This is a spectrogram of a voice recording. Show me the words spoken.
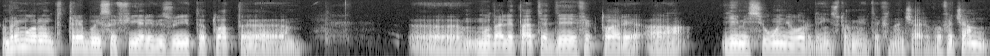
În primul rând, trebuie să fie revizuită toată modalitatea de efectuare a emisiunilor de instrumente financiare. Vă făceam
